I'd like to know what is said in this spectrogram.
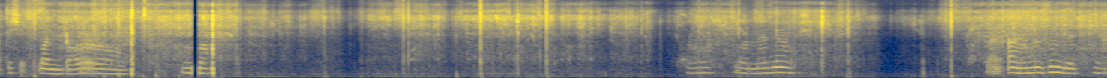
Ateş et lan yarram. Lan. Orospular nereden ateş Ben ananızın gözü ya.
